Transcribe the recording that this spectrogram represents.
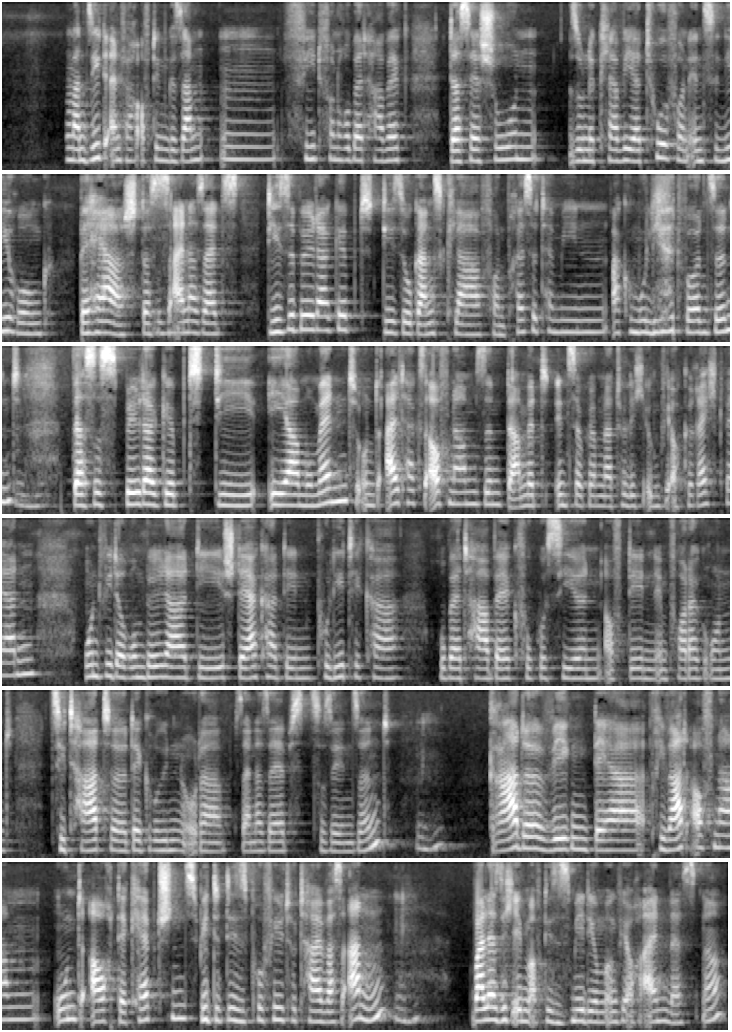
Man sieht einfach auf dem gesamten Feed von Robert Habeck, dass er schon so eine Klaviatur von Inszenierung beherrscht, dass es einerseits diese Bilder gibt, die so ganz klar von Presseterminen akkumuliert worden sind, mhm. dass es Bilder gibt, die eher Moment- und Alltagsaufnahmen sind, damit Instagram natürlich irgendwie auch gerecht werden und wiederum Bilder, die stärker den Politiker Robert Habeck fokussieren, auf denen im Vordergrund Zitate der Grünen oder seiner selbst zu sehen sind. Mhm. Gerade wegen der Privataufnahmen und auch der Captions bietet dieses Profil total was an, mhm. weil er sich eben auf dieses Medium irgendwie auch einlässt. Ne?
